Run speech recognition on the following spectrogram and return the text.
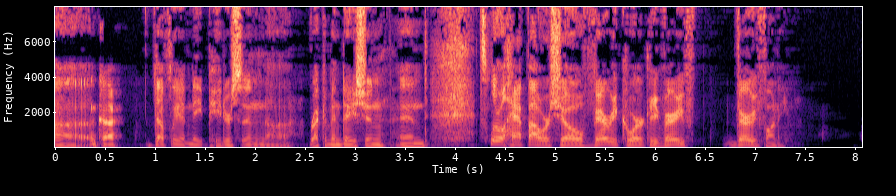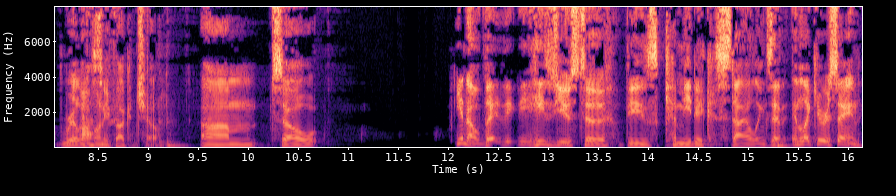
Uh, Okay. definitely a Nate Peterson uh, recommendation, and it's a little half hour show, very quirky, very very funny, really Awesome. funny fucking show. Um, so you know they, they- he's used to these comedic stylings, and, and like you were saying,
